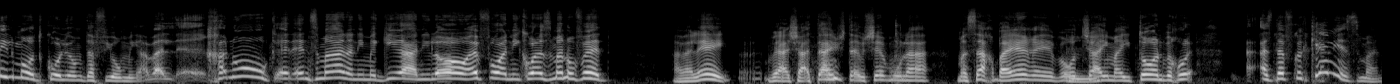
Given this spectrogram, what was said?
ללמוד כל יום דף יומי, אבל אה, חנוק, אין, אין זמן, אני מגיע, אני לא, איפה, אני כל הזמן עובד. אבל היי, והשעתיים שאתה יושב מול המסך בערב, ועוד Mhm. שעה עם העיתון וכולי, אז דווקא כן יש זמן.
